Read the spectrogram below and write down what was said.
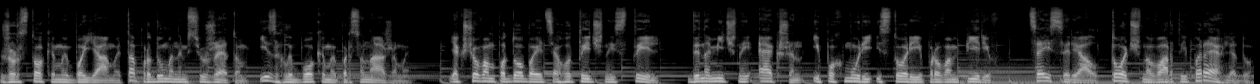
жорстокими боями та продуманим сюжетом із глибокими персонажами. Якщо вам подобається готичний стиль, динамічний екшен і похмурі історії про вампірів, цей серіал точно вартий перегляду.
